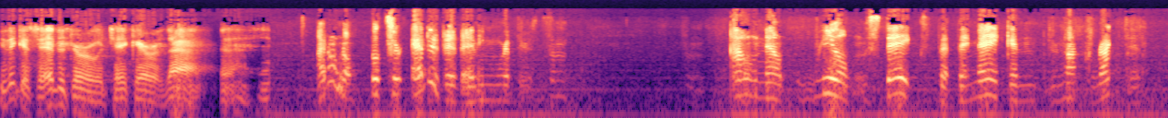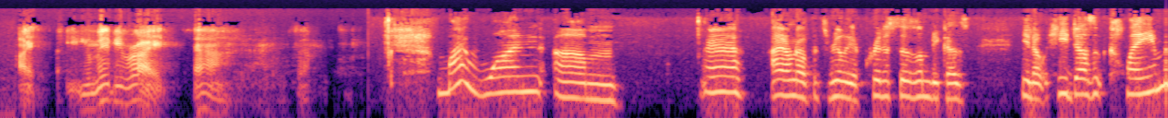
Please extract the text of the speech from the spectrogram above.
You think his editor would take care of that? I don't know if books are edited anymore. There's some out and out real mistakes that they make and they're not corrected. I, you may be right. Yeah. So. My one, um, eh, I don't know if it's really a criticism because, you know, he doesn't claim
